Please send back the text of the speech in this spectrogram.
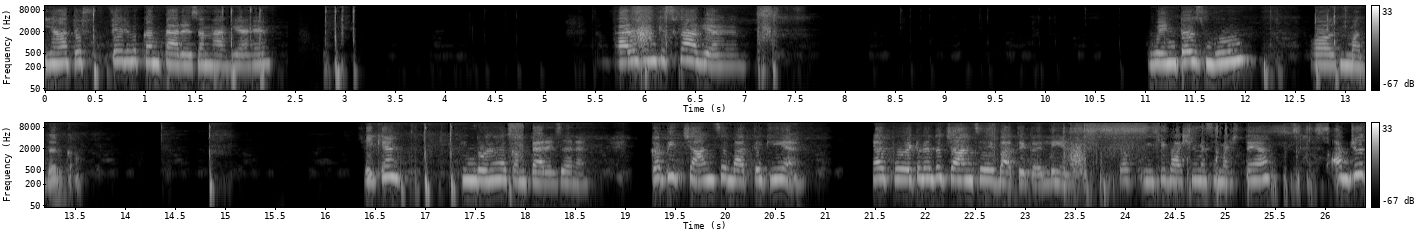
यहाँ पे फिर कंपैरिजन आ गया है। कंपैरिजन किसका आ गया है? विंटर्स मून और मदर का। ठीक है? इन दोनों का कंपैरिजन है। कभी चाँद से बातें की हैं? यार पोएटो ने तो चाँद से भी बातें कर ली हैं। तो उनकी भाषा में समझते हैं। अब जो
